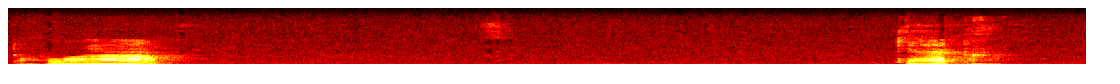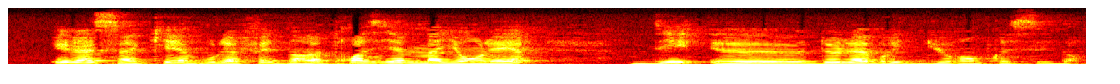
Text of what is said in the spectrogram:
3, 4, et la cinquième, vous la faites dans la troisième maille en l'air euh, de la bride du rang précédent.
